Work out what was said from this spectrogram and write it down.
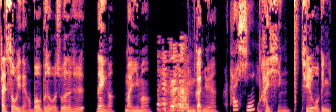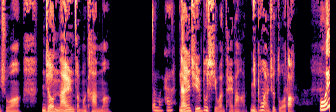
再瘦一点，不不是我说的是那个满意吗？你感觉？还行。还行。其实我跟你说啊，你知道男人怎么看吗？怎么看？男人其实不喜欢太大的，你不管是多大，我也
